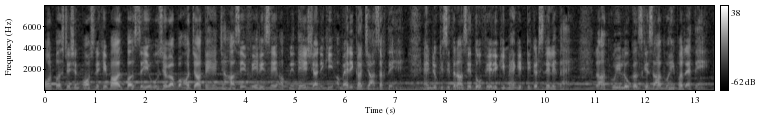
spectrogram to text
और बस स्टेशन पहुँचने के बाद बस से ये उस जगह पहुँच जाते हैं जहाँ से फेरी से अपने देश यानी कि अमेरिका जा सकते हैं। एंड्रयू किसी तरह से दो फेरी की महँगी टिकट्स ले लेता है। रात को ये लोकल्स के साथ वहीं पर रहते हैं।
